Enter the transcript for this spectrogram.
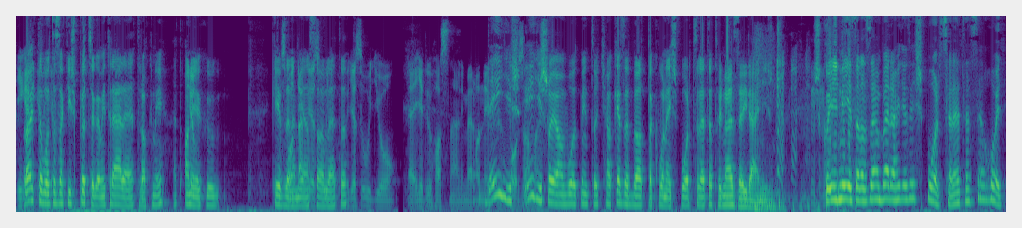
Igen, Rajta igen, volt igen. az a kis pöcög, amit rá lehet rakni. Hát anélkül képzelem, milyen az szar úgy- lehetett. Hogy az úgy jó egyedül használni, mert annél De így is, így is olyan volt, mint hogyha a kezedbe adtak volna egy sportszeletet, hogy na ezzel irányítsd. És akkor így nézel az emberre, hogy ez egy sportszelet, ezzel hogy?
